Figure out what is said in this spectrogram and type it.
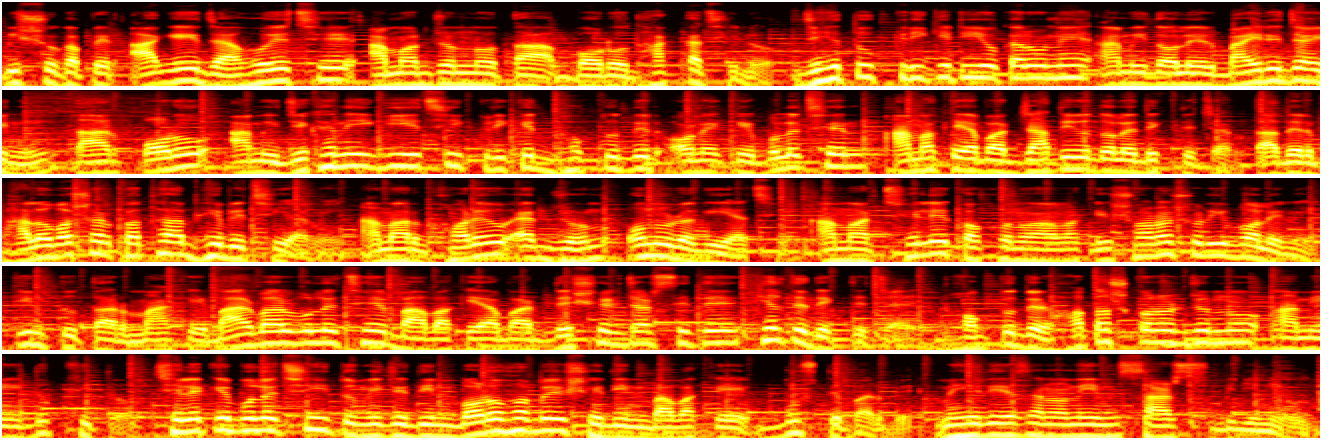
বিশ্বকাপের আগে যা হয়েছে আমার জন্য তা বড় ধাক্কা ছিল। যেহেতু ক্রিকেটীয় কারণে আমি দলের বাইরে যাইনি, তারপরও আমি যেখানেই গিয়েছি, ক্রিকেট ভক্তদের অনেকে বলেছেন, আমাকে আবার জাতীয় দলে দেখতে চান। তাদের ভালোবাসার কথা ভেবেছি আমি। আমার ঘরেও একজন অনুরাগী আছে। আমার ছেলে কখনো আমাকে সরাসরি বলেনি, কিন্তু তার মাকে বারবার বলেছে, বাবাকে আবার দেশের জার্সিতে খেলতে দেখতে চাই ভক্তদের হতাশ করার জন্য আমি দুঃখিত। ছেলেকে বলেছি, তুমি যেদিন বড় হবে, সেদিন বাবাকে বুঝতে পারবে। মেহেদি হাসান, অনিম, সার্স, বিডি নিউজ।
